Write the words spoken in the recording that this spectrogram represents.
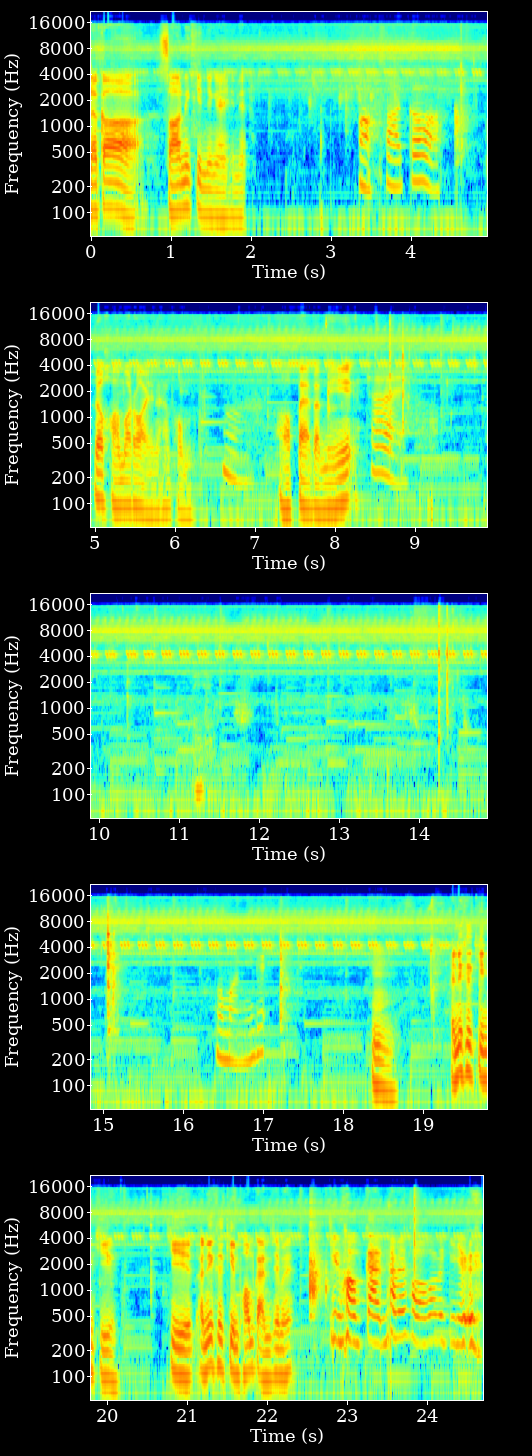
แล้วก็ซอสนี่กินยังไงทีเนี่ยอ๋อ ซอสก็ เพื่อความอร่อยนะครับผม อืม อ๋อ แปะแบบนี้ ใช่ ประมาณนี้เนี่ย อืม อันนี้คือกินกี่ กี่ อันนี้คือกินพร้อมกันใช่ไหม กินพร้อมกันถ้าไม่พอก็ไปกินอย่างอื่น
